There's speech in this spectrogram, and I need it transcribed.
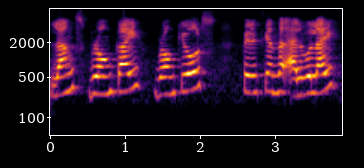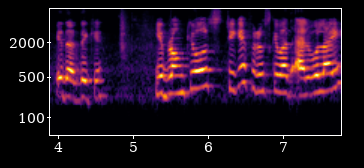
लंग्स ब्रोंकाई ब्रोंक्योल्स फिर इसके अंदर एल्वोलाई इधर देखिए। ये ब्रोंक्योल्स ठीक है, फिर उसके बाद एल्वोलाई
